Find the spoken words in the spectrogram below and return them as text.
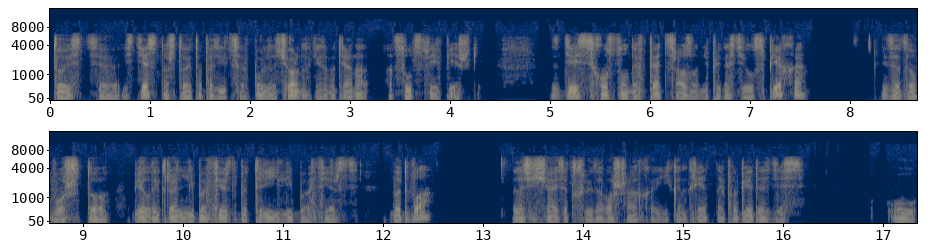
То есть, э, естественно, что эта позиция в пользу черных, несмотря на отсутствие пешки. Здесь ход слон f5 сразу не приносил успеха. Из-за того, что белые играли либо ферзь b3, либо ферзь b2, защищаясь от скрытого шаха, и конкретной победы здесь у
